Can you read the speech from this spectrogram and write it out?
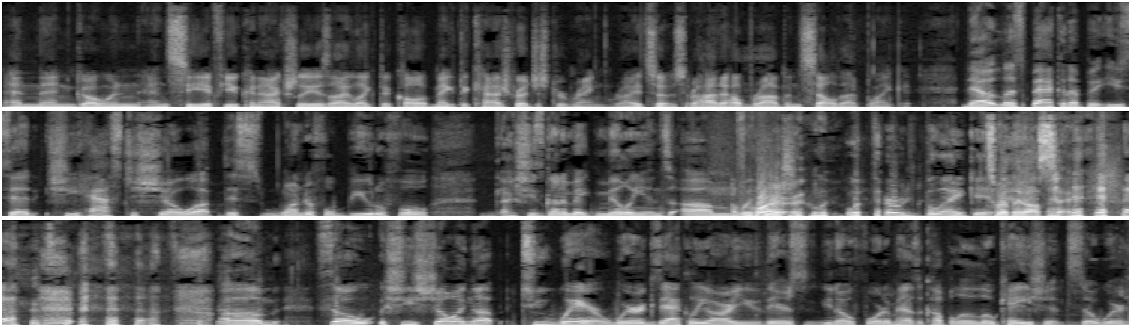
and then go in and see if you can actually, as I like to call it, make the cash register ring. Right. So, so how to help Robin sell that blanket. Now let's back it up. You said she has to show up. This wonderful, beautiful. She's going to make millions. Um, Of with course. her with her blanket. That's what they all say. Um, so she's showing up to where? Where exactly are you? There's, you know, Fordham has a couple of locations. So where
